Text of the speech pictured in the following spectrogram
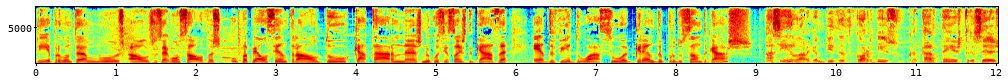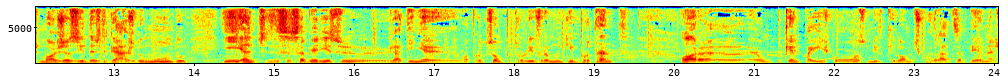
dia, perguntamos ao José Gonçalves. O papel central do Qatar nas negociações de Gaza é devido à sua grande produção de gás? Ah, sim, em larga medida decorre disso. O Qatar tem as terceiras maiores jazidas de gás do mundo e, antes de se saber isso, já tinha uma produção petrolífera muito importante. Ora, eh, é um pequeno país com 11 mil quilómetros quadrados apenas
